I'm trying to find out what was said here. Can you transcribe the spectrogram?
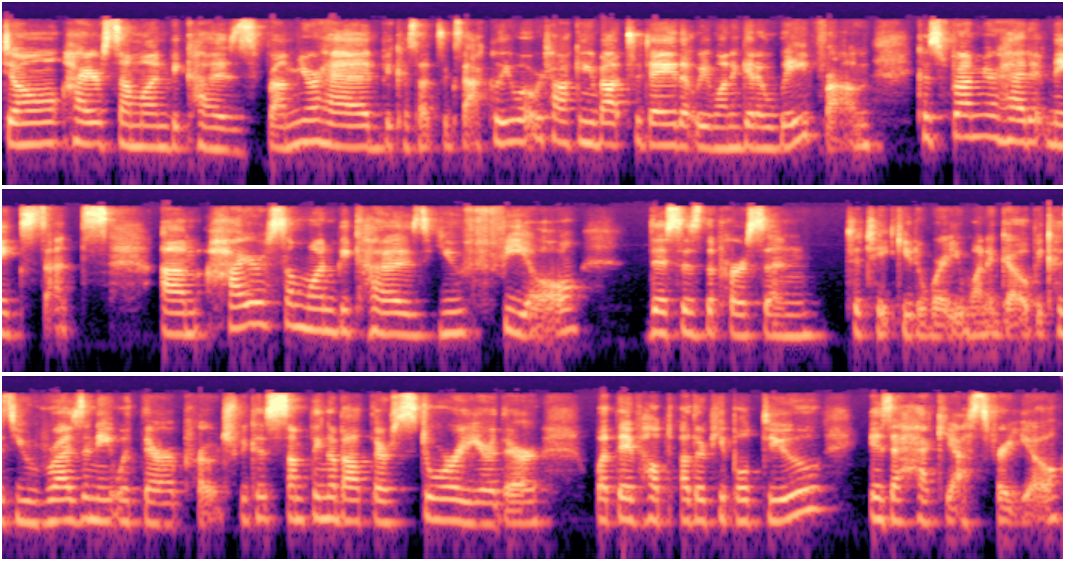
Don't hire someone because from your head, because that's exactly what we're talking about today that we want to get away from. Because from your head, it makes sense. Um, hire someone because you feel this is the person to take you to where you want to go because you resonate with their approach. Because something about their story or their what they've helped other people do is a heck yes for you.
